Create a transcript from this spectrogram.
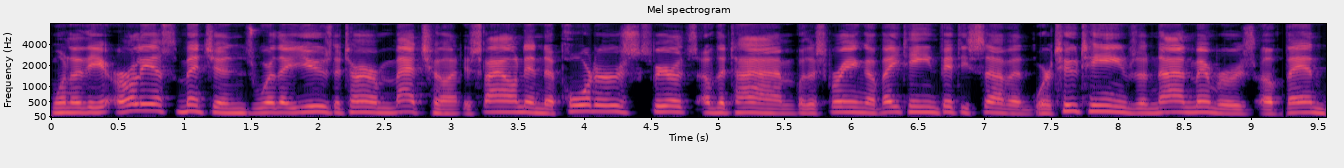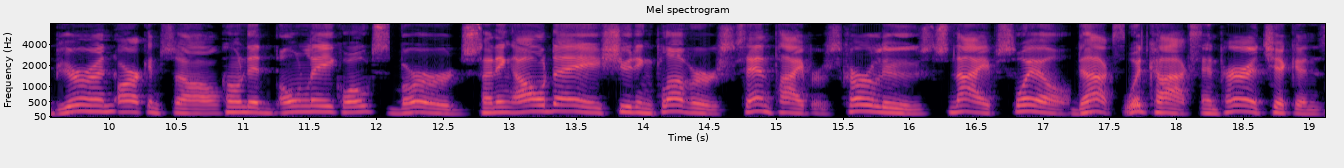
One of the earliest mentions where they used the term match hunt is found in the Porter's Spirits of the Time for the spring of 1857, where two teams of nine members of Van Buren, Arkansas, hunted only, quotes, birds, hunting all day, shooting plovers, sandpipers, curlews, snipes, quail, ducks, woodcocks, and prairie chickens.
